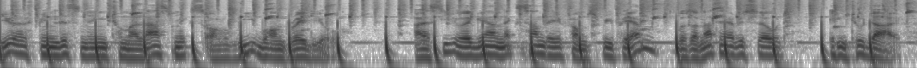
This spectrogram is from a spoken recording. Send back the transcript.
you have been listening to my last mix on V1 Radio. I'll see you again next Sunday from 3 pm with another episode Into Dive.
